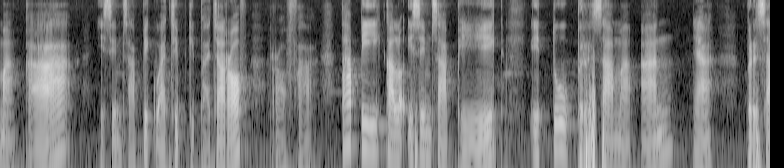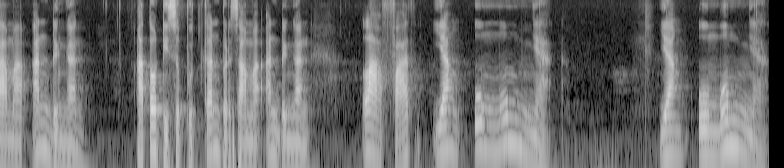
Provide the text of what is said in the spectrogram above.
maka isim sabik wajib dibaca rof rofa. Tapi kalau isim sabik itu bersamaan ya, bersamaan dengan atau disebutkan bersamaan dengan lafat yang umumnya. Yang umumnya.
